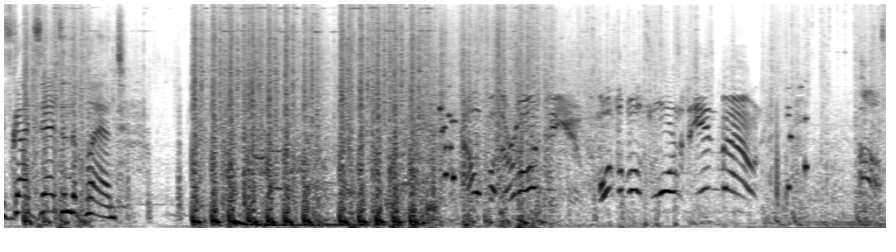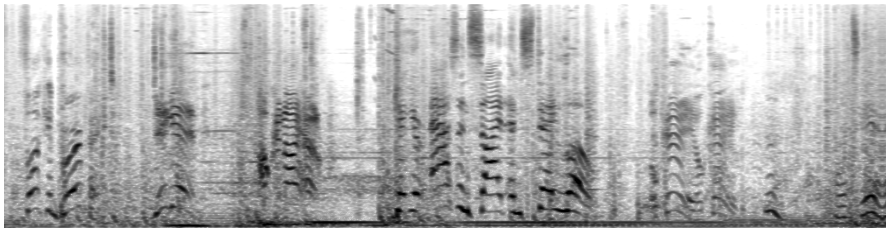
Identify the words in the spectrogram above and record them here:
We've got Zeds in the plant. Alpha, they're on to you. Multiple swarms inbound. Oh, fucking perfect. Dig in. How can I help? Get your ass inside and stay low. Okay, okay. Hmm, what's here?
